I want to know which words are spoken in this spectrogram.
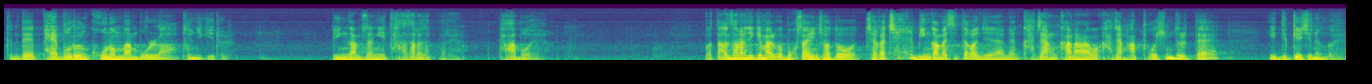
근데 배부른 고놈만 몰라 분위기를. 민감성이 다 사라져버려요. 바보예요. 뭐딴 사람 얘기 말고 목사인 저도 제가 제일 민감했을 때가 언제냐면 가장 가난하고 가장 아프고 힘들 때 이 느껴지는 거예요.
